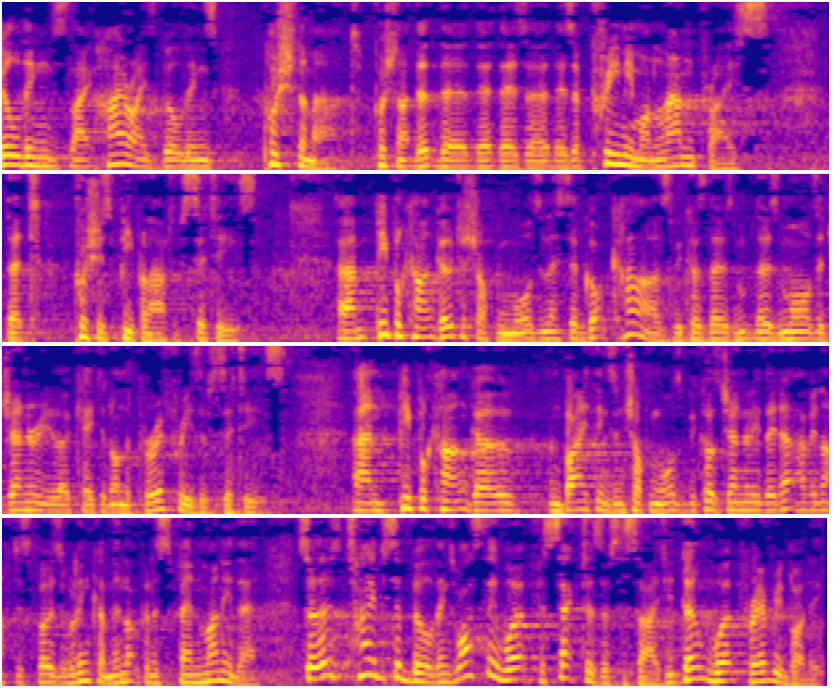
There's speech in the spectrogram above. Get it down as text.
buildings like high-rise buildings push them out. Push them out. The, the, the, there's, a, there's a premium on land price that pushes people out of cities. Um, people can't go to shopping malls unless they've got cars because those, those malls are generally located on the peripheries of cities. And people can't go and buy things in shopping malls because generally they don't have enough disposable income. They're not going to spend money there. So those types of buildings, whilst they work for sectors of society, don't work for everybody.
